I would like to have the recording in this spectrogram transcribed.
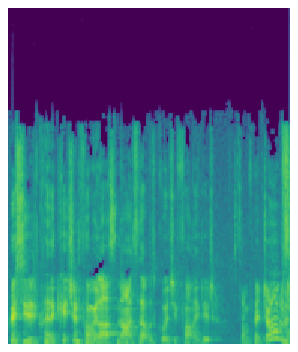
Chrissy did clean the kitchen for me last night, so that was good. She finally did some of her jobs.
